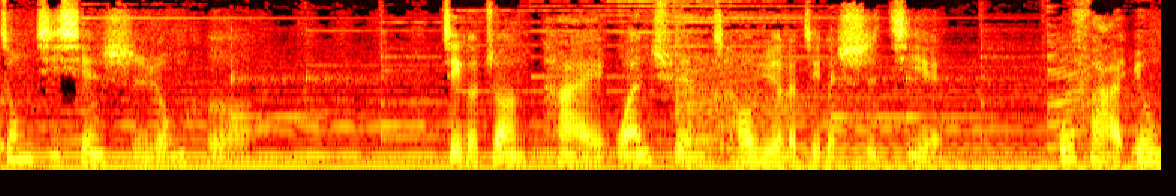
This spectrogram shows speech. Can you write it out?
终极现实融合。这个状态完全超越了这个世界，无法用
